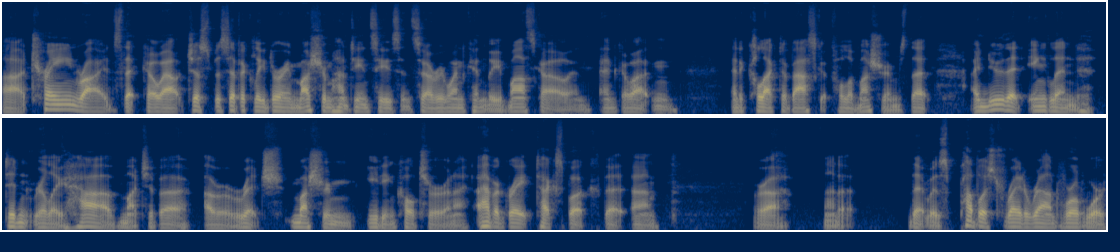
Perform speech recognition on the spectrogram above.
uh, train rides that go out just specifically during mushroom hunting season, so everyone can leave Moscow and, and go out and and collect a basket full of mushrooms. That I knew that England didn't really have much of a, a rich mushroom eating culture, and I, I have a great textbook that um, or a, not a that was published right around World War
